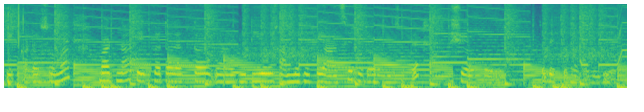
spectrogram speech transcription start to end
কেক কাটার সময়। বাট না, কেক কাটার একটা ভিডিও সামনে থেকে আছে সেটা আমার সাথে শেয়ার করব। তো দেখতে থাকো ভিডিও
